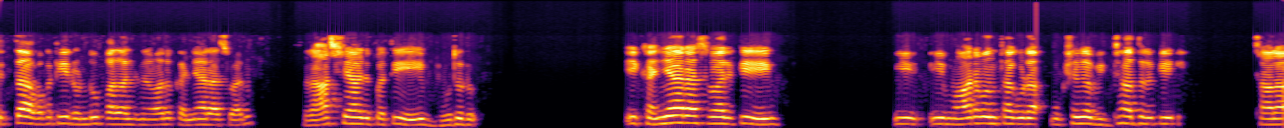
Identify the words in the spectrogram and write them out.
చిత్త ఒకటి రెండు పాదాలు చెందినవారు కన్యారాశి వారు. రాశ్యాధిపతి బుధుడు. ఈ కన్యారాశి వారికి ఈ ఈ మారమంతా కూడా ముఖ్యంగా విద్యార్థులకి చాలా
